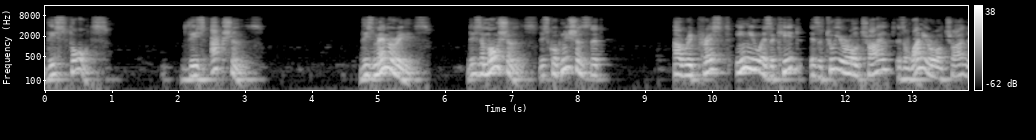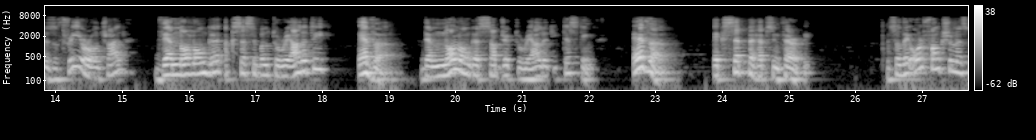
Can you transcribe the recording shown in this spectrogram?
these thoughts, these actions, these memories, these emotions, these cognitions that are repressed in you as a kid, as a two-year-old child, as a one-year-old child, as a three-year-old child, they're no longer accessible to reality ever. They're no longer subject to reality testing ever, except perhaps in therapy. And so they all function as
